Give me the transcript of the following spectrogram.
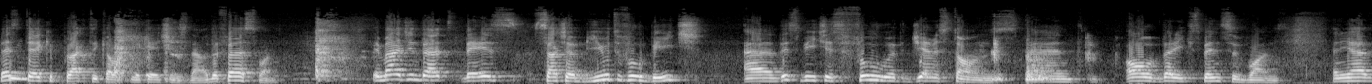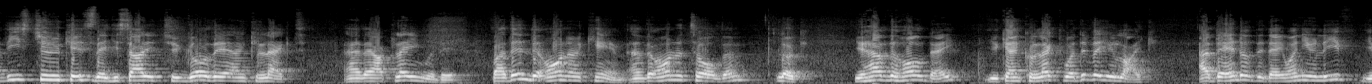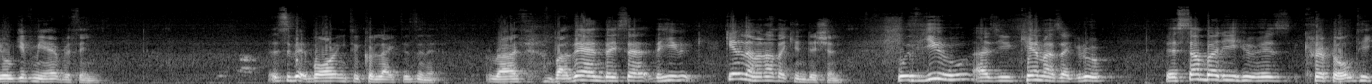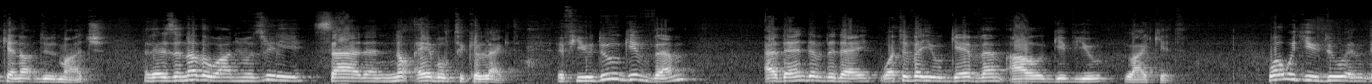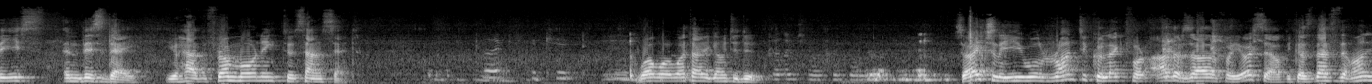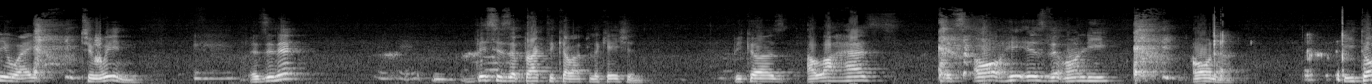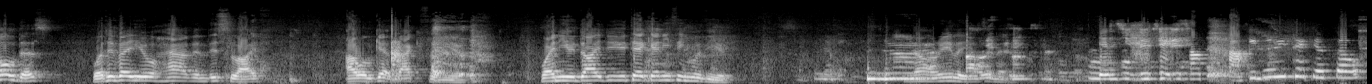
Let's take practical applications now. The first one. Imagine that there is such a beautiful beach, and this beach is full with gemstones and all very expensive ones. And you have these two kids, they decided to go there and collect, and they are playing with it. But then the owner came, and the owner told them, Look, you have the whole day, you can collect whatever you like. At the end of the day, when you leave, you'll give me everything. It's a bit boring to collect, isn't it? Right? But then they said he gave them another condition. With you, as you came as a group, there's somebody who is crippled, he cannot do much. And there's another one who is really sad and not able to collect. If you do give them At the end of the day, whatever you gave them, I will give you like it. What would you do in this in this day? You have from morning to sunset. What, what, what are you going to do? So actually, you will run to collect for others rather for yourself because that's the only way to win, isn't it? This is a practical application because Allah has it's all He is the only owner. He told us, whatever you have in this life, I will get back from you. When you die, do you take anything with you? No, really, isn't it? Yes, you do take something. You do you take yourself?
